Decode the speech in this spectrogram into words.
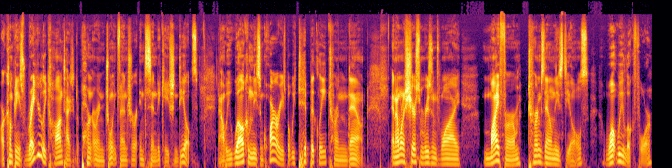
our company is regularly contacted to partner in joint venture and syndication deals. Now, we welcome these inquiries, but we typically turn them down. And I want to share some reasons why my firm turns down these deals, what we look for,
